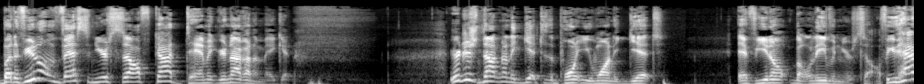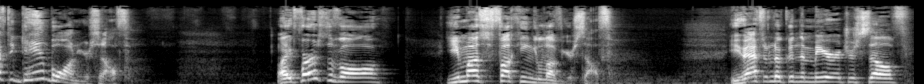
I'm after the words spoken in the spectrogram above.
But if you don't invest in yourself, god damn it, you're not going to make it. You're just not going to get to the point you want to get if you don't believe in yourself. You have to gamble on yourself. Like, first of all, you must fucking love yourself. You have to look in the mirror at yourself.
